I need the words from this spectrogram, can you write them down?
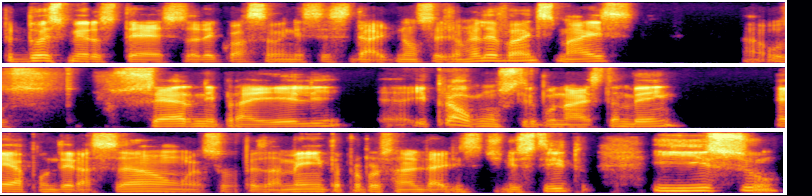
dois primeiros testes, adequação e necessidade, não sejam relevantes, mas ah, os, o cerne para ele, é, e para alguns tribunais também, é a ponderação, é o sopesamento, a proporcionalidade em sentido estrito, e isso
